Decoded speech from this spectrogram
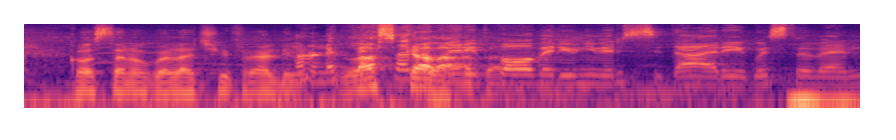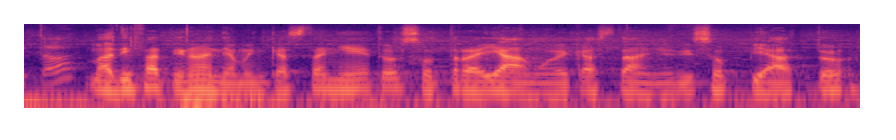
costano quella cifra lì. Ma non è La pensato per i scalata. poveri universitari questo evento? Ma di fatti noi andiamo in castagneto, sottraiamo le castagne di soppiatto,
